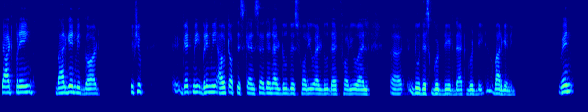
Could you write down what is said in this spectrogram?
Start praying, bargain with God. If you get me, bring me out of this cancer, then I'll do this for you, I'll do that for you, I'll uh, do this good deed, that good deed, you know, bargaining. When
